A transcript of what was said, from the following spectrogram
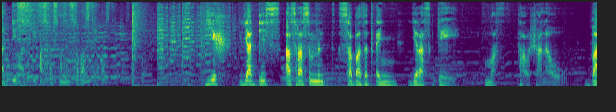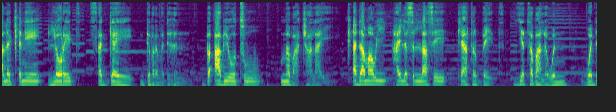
አዲስ 1879 ይህ የአዲስ 1879 የራስጌ ማስታወሻ ነው። ባለቅኔ ሎሬት ጸጋዬ ገብረ መድኅን በአብዮቱ መባቻ ላይ ቀዳማዊ ኃይለ ሥላሴ ቲያትር ቤት የተባለውን ወደ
